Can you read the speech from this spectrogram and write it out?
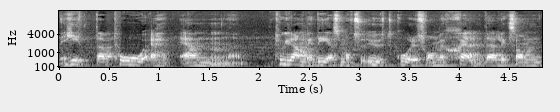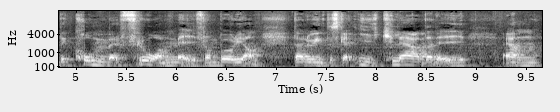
hitta på en, en programidé som också utgår ifrån mig själv. Där liksom det kommer från mig från början. Där du inte ska ikläda dig en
